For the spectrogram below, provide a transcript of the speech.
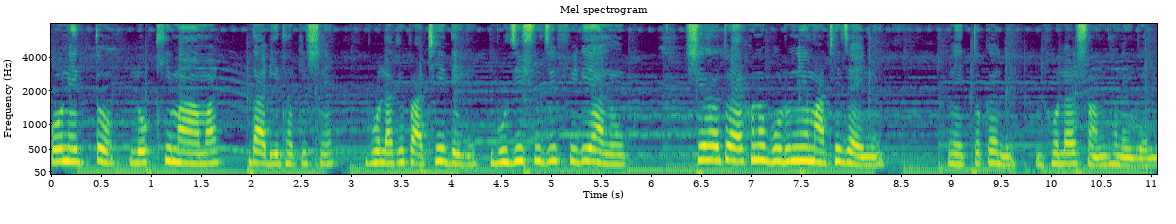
ও নেত্য, লক্ষ্মী মা আমার, দাঁড়িয়ে থাকিস নে। ভোলাকে পাঠিয়ে দেবে বুঝি সুঝি ফিরিয়ে আনুক। সে হয়তো এখনও গরু নিয়ে মাঠে যায়নি। নেত্যকালী ভোলার সন্ধানে গেল।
